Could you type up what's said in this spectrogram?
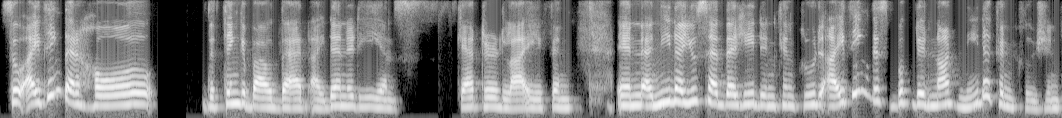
So i think that whole the thing about that identity and scattered life and and uh, nina you said that he didn't conclude i think this book did not need a conclusion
